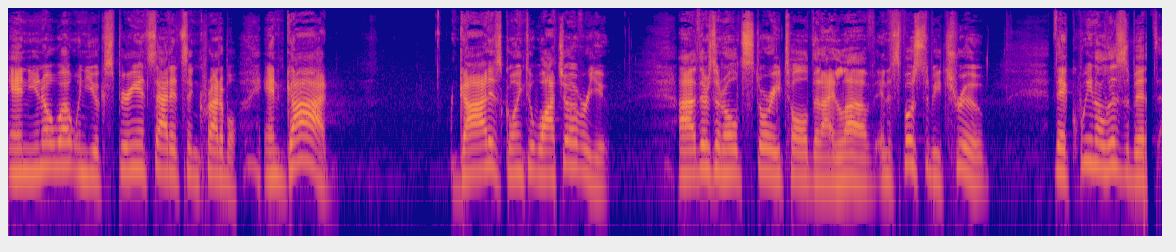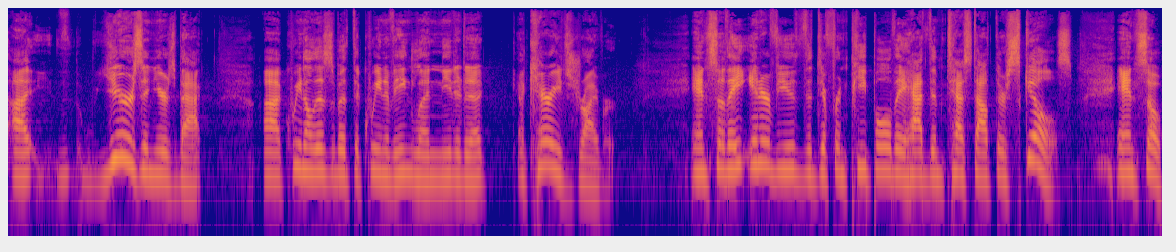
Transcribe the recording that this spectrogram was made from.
And you know what? When you experience that, it's incredible. And God, God is going to watch over you. Uh, there's an old story told that I love, and it's supposed to be true that Queen Elizabeth, uh, years and years back, uh, Queen Elizabeth, the Queen of England, needed a, a carriage driver. And so they interviewed the different people. They had them test out their skills. And so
